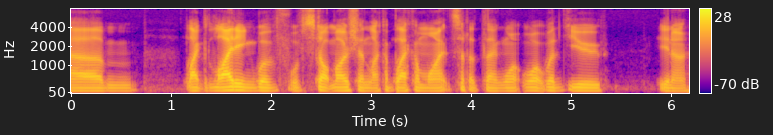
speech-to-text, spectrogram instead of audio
um, like lighting with with stop motion, like a black and white sort of thing. What what would you, you know,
